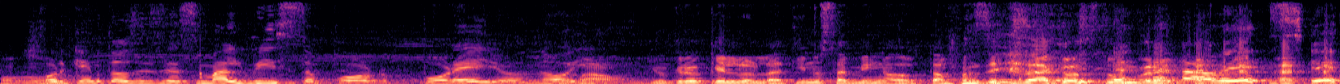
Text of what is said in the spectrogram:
Oh. Porque entonces es mal visto por, por ellos, ¿no? yo creo que los latinos también adoptamos esa costumbre. a veces,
